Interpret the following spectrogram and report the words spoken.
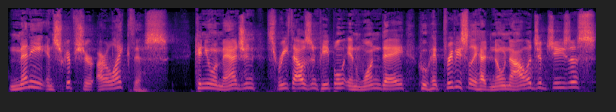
Many in Scripture are like this. Can you imagine 3,000 people in one day who had previously had no knowledge of Jesus,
